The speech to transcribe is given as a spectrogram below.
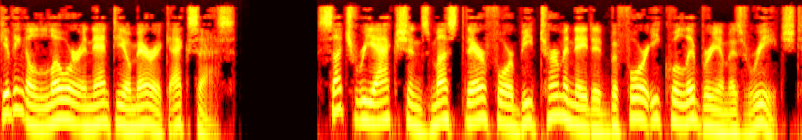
giving a lower enantiomeric excess. Such reactions must therefore be terminated before equilibrium is reached.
